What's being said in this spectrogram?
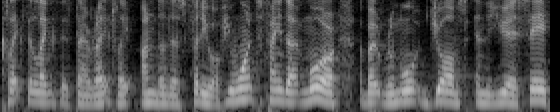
click the link that's directly under this video. If you want to find out more about remote jobs in the USA,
